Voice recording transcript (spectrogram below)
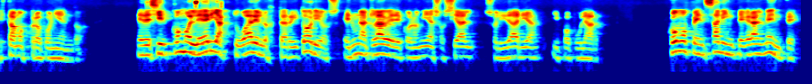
estamos proponiendo. Es decir, cómo leer y actuar en los territorios en una clave de economía social, solidaria y popular. Cómo pensar integralmente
